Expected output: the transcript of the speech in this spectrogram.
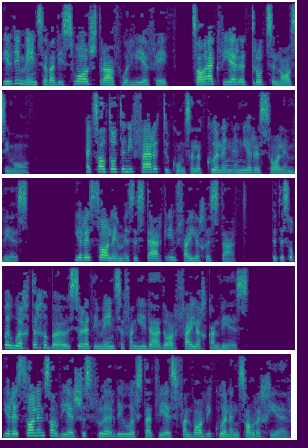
Hierdie mensen wat die zwaar straf oorleef het, sal ek weer een trotse nasie maak. Ek sal tot in die verre toekomst hulle koning in Jerusalem wees. Jerusalem is een sterk en veilige stad. Dit is op een hoogte gebouw zodat die mensen van Juda daar veilig kan wees. Jerusalem zal weer soos vroeger die hoofdstad wees van waar die koning zal regeer.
